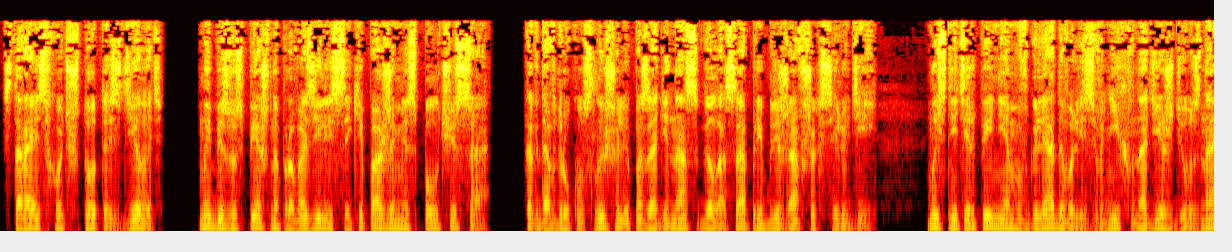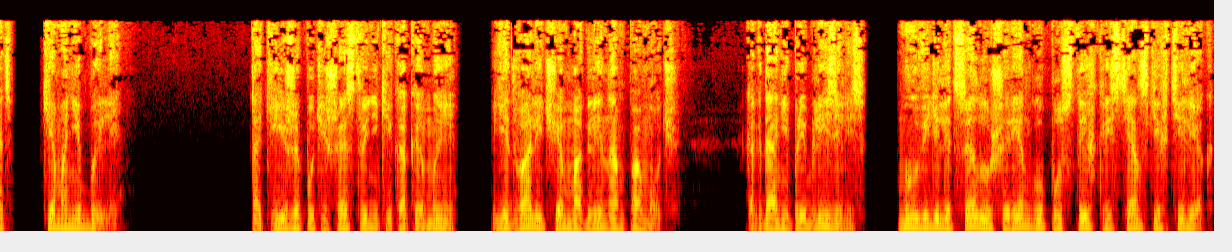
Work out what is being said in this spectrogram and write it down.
Стараясь хоть что-то сделать, мы безуспешно провозились с экипажами с полчаса, когда вдруг услышали позади нас голоса приближавшихся людей. Мы с нетерпением вглядывались в них в надежде узнать, кем они были. Такие же путешественники, как и мы, едва ли чем могли нам помочь. Когда они приблизились, мы увидели целую шеренгу пустых крестьянских телег,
